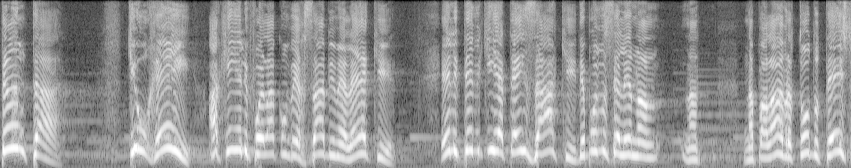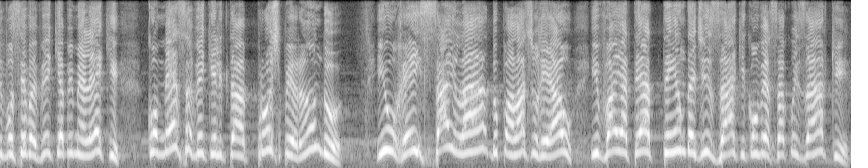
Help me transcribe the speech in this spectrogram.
tanta que o rei, a quem ele foi lá conversar, Abimeleque, ele teve que ir até Isaac. Depois você lê na, na, na palavra todo o texto, você vai ver que Abimeleque começa a ver que ele está prosperando, e o rei sai lá do palácio real e vai até a tenda de Isaac conversar com Isaac.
